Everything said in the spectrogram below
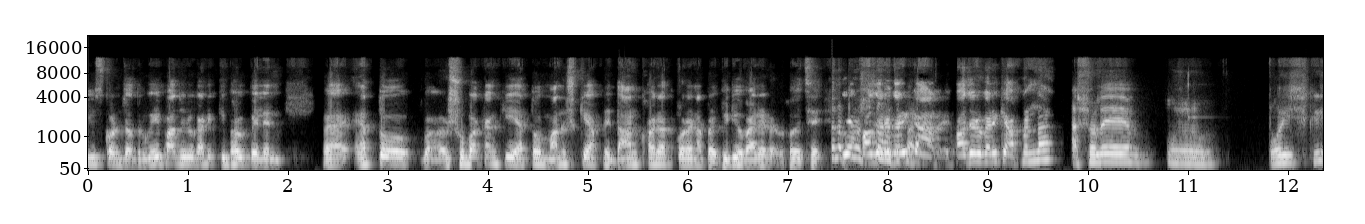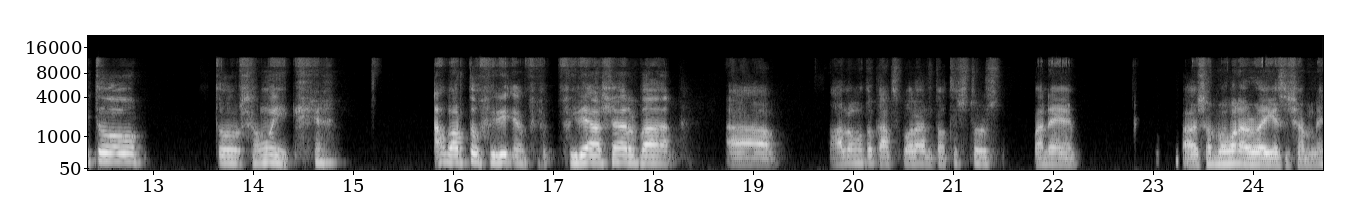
ইউজ করেন যতটুকু। এই পাজেরো গাড়ি কীভাবে পেলেন? এত শুভাকাঙ্ক্ষী এত মানুষকে আপনি দান খয়রাত করেন। আপনার ভিডিও ভাইরাল হয়েছে। পাজেরো গাড়ি কার? পাজেরো গাড়ি কি আপনার না? আসলে বহিষ্কৃত তো সাময়িক। আবার তো ফিরে ফিরে আসার বা আহ, ভালো মতো কাজ করার যথেষ্ট মানে সম্ভাবনা রয়ে গেছে সামনে।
